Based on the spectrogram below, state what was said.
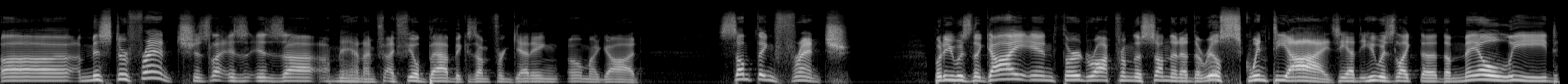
Uh, Mr. French is is is uh oh man, I'm I feel bad because I'm forgetting. Oh my God, something French. But he was the guy in Third Rock from the Sun that had the real squinty eyes. He had he was like the the male lead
